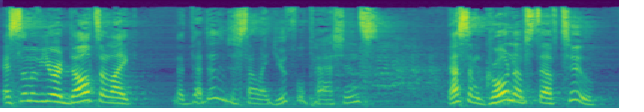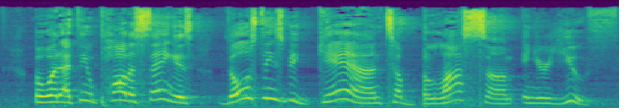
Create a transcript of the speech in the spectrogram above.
And some of your adults are like, that, that doesn't just sound like youthful passions. That's some grown up stuff, too. But what I think Paul is saying is those things began to blossom in your youth.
